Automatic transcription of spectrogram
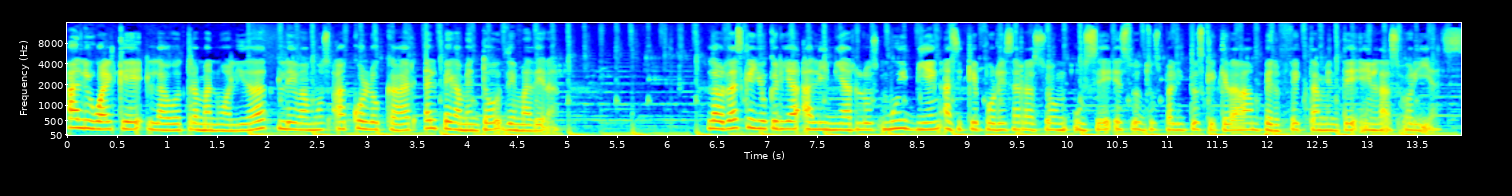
Al igual que la otra manualidad, le vamos a colocar el pegamento de madera. La verdad es que yo quería alinearlos muy bien, así que por esa razón usé estos dos palitos que quedaban perfectamente en las orillas.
